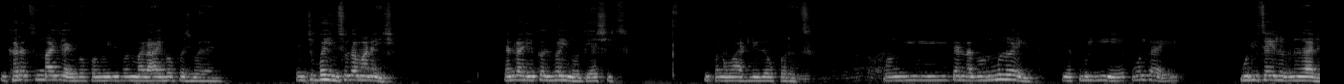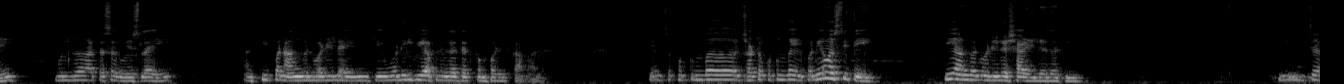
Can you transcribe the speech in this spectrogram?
की खरंच माझी आईबापा मिली पण मला आईबापच मिळाली. त्यांची बहीणसुद्धा म्हणायची. त्यांना एकच बहीण होती अशीच. ती पण वारली लवकरच. मग त्यांना दोन मुलं आहेत. एक मुलगी आहे एक मुलगा आहे. मुलीचंही लग्न झाले. मुलगा आता सर्व्हिसला आहे. आणि ती पण अंगणवाडीला आहे. आणि ते वडील बी आपले जातात कंपनीत कामाला. त्यांचं कुटुंब छोटं कुटुंब आहे पण व्यवस्थित आहे. ती अंगणवाडीला शाळेला जाते. तिचा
